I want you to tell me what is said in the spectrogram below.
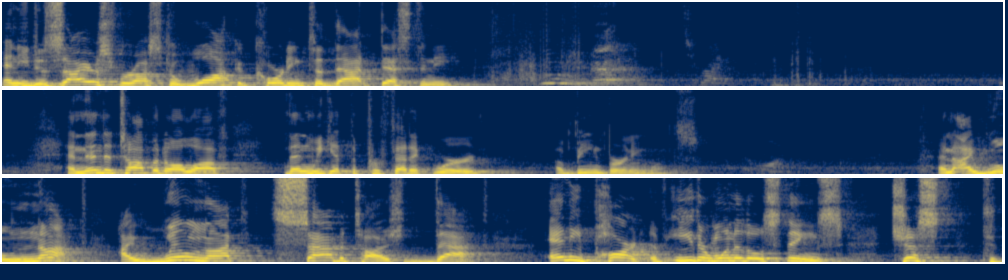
and He desires for us to walk according to that destiny. Amen. And then to top it all off, then we get the prophetic word of being burning ones. And I will not, I will not sabotage that any part of either one of those things just to,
